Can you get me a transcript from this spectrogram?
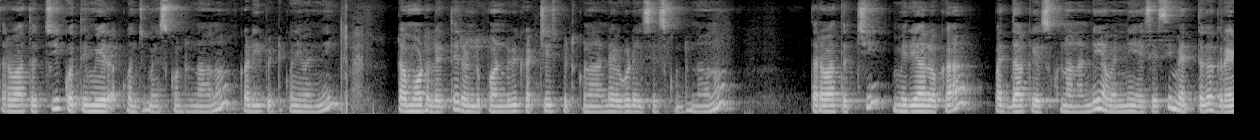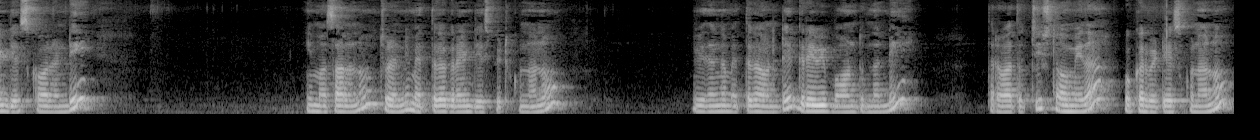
తర్వాత వచ్చి కొత్తిమీర కొంచెం వేసుకుంటున్నాను. కడిగి పెట్టుకుని ఇవన్నీ. టమోటాలు అయితే రెండు పండువి కట్ చేసి పెట్టుకున్నానండి. అవి కూడా వేసేసుకుంటున్నాను. తర్వాత వచ్చి మిరియాలు ఒక పెద్దాక దాకా వేసుకున్నానండి. అవన్నీ వేసేసి మెత్తగా గ్రైండ్ చేసుకోవాలండి. ఈ మసాలాను చూడండి మెత్తగా గ్రైండ్ చేసి పెట్టుకున్నాను. ఈ విధంగా మెత్తగా ఉంటే గ్రేవీ బాగుంటుందండి. తర్వాత వచ్చి స్టవ్ మీద కుక్కర్ పెట్టేసుకున్నాను.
